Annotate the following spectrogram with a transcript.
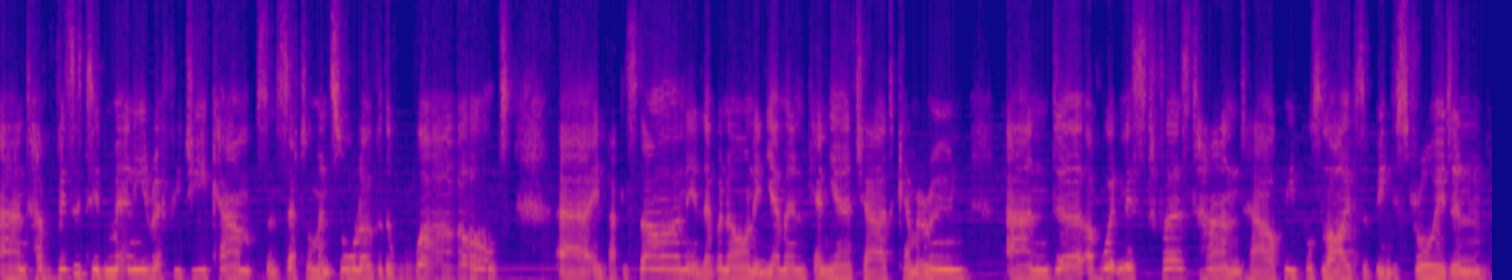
and have visited many refugee camps and settlements all over the world uh, in Pakistan, in Lebanon, in Yemen, Kenya, Chad, Cameroon. And uh, I've witnessed firsthand how people's lives have been destroyed. And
